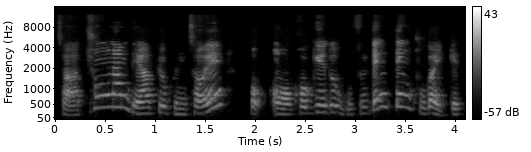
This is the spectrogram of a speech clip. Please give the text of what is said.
자, 충남대학교 근처에 어, 어, 거기에도 무슨 땡땡구가 있겠죠.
